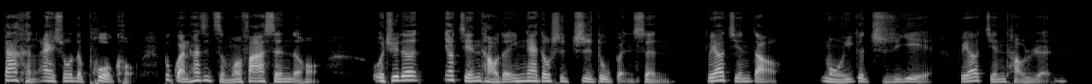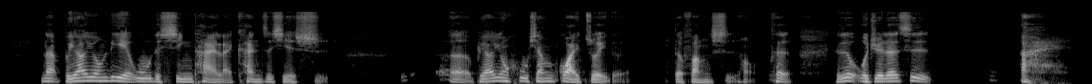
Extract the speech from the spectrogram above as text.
大家很爱说的破口，不管它是怎么发生的哈，我觉得。要检讨的应该都是制度本身，不要检讨某一个职业，不要检讨人，那不要用猎巫的心态来看这些事，呃，不要用互相怪罪的的方式，哈。可可是我觉得是，哎，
